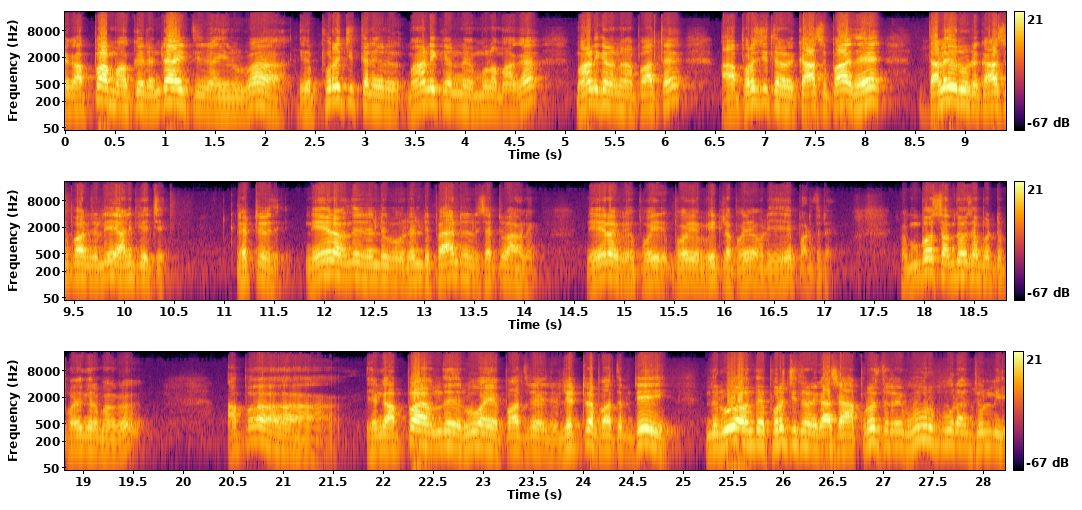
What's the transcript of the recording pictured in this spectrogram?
எங்கள் அப்பா அம்மாவுக்கு ரெண்டாயிரத்தி ஐநூறுரூவா புரட்சி தலைவர் மாணிக்கண்ணன் மூலமாக மாணிக்கனை நான் பார்த்தேன். புரட்சி தலைவர் காசுப்பா இது. தலைவரோட காசுப்பான்னு சொல்லி அனுப்பி வச்சேன். லெட்டர் எழுதி. நேராக வந்து ரெண்டு ரெண்டு பேண்ட் ரெண்டு ஷர்ட் வாங்கினேன். நேராக போய் போய் வீட்டில் போய் அப்படியே படுத்துட்டேன். ரொம்ப சந்தோஷப்பட்டு பயங்கரமாக. அப்போ எங்கள் அப்பா வந்து ரூபாயை பார்த்துட்டு லெட்டரை பார்த்துட்டு இந்த ரூபா வந்து புரட்சி தலைவர் காசு புரட்சி தலைவர் ஊர் பூரான்னு சொல்லி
